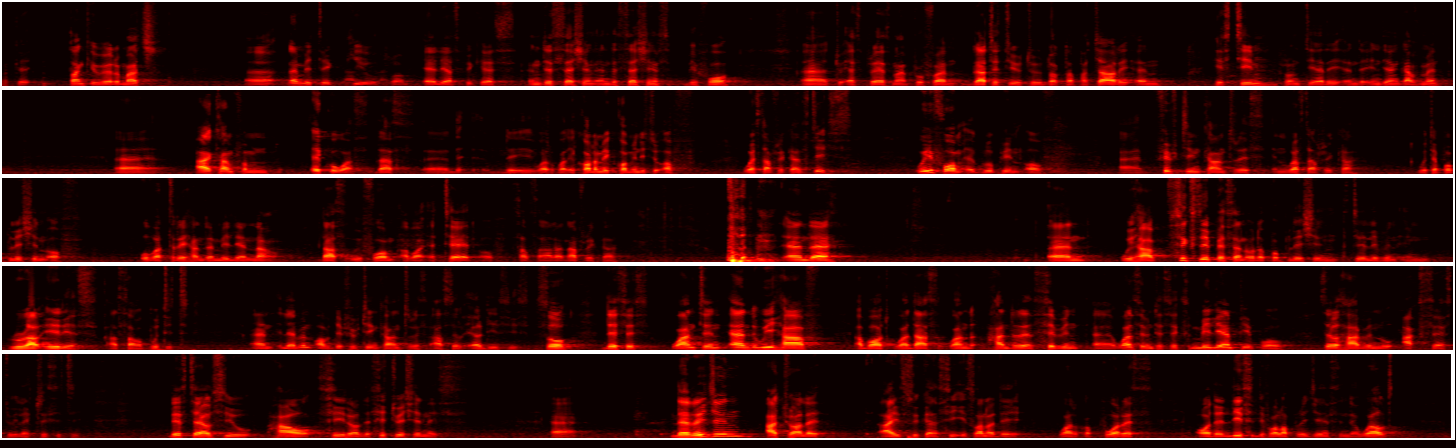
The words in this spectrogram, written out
Okay, thank you very much. Uh, let me take cue from earlier speakers in this session and the sessions before uh, to express my profound gratitude to Dr. Pachauri and his team from TERI and the Indian government. Uh, I come from ECOWAS, that's uh, the, the what call Economic Community of West African States. We form a grouping of uh, 15 countries in West Africa with a population of over 300 million now. Thus, we form about a third of sub-Saharan Africa. and, uh, and we have 60% of the population still living in rural areas, as I'll put it. And 11 of the 15 countries are still LDCs. So this is one thing. And we have about what that's 107, uh, 176 million people still having no access to electricity. This tells you how serious the situation is. Uh, the region actually, as you can see, is one of the call poorest or the least developed regions in the world.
